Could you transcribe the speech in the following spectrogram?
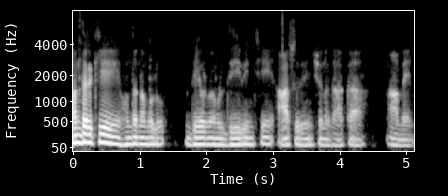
అందరికీ వందనములు. దేవుడు మిమ్మల్ని దీవించి ఆస్వాదించును గాక ఆమెన్.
